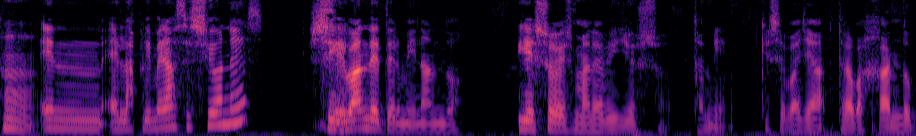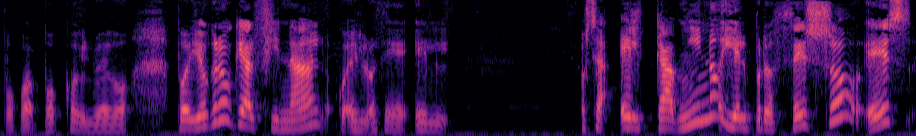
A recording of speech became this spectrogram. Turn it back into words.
Hmm. en, en las primeras sesiones Sí. se van determinando. Y eso es maravilloso también, que se vaya trabajando poco a poco y luego. Pues yo creo que al final, pues lo de el, o sea, el camino y el proceso es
